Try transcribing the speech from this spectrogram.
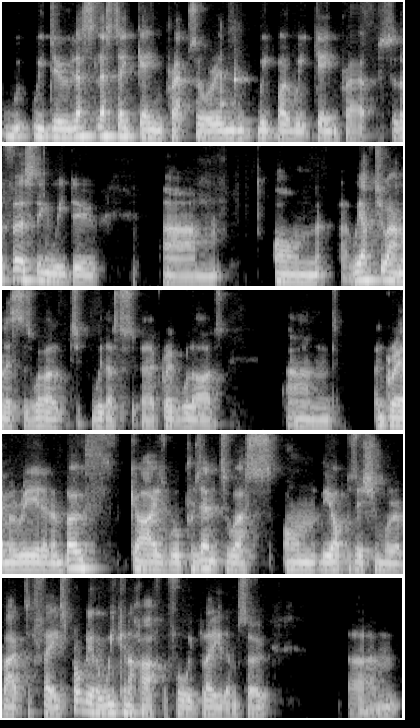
we do let's let's take game prep. So we're in week by week game prep. So the first thing we do um, on uh, we have two analysts as well with us, uh, Greg Willard and and Graham Reardon, and both guys will present to us on the opposition we're about to face, probably a week and a half before we play them. So um,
